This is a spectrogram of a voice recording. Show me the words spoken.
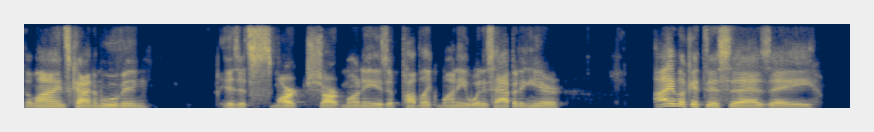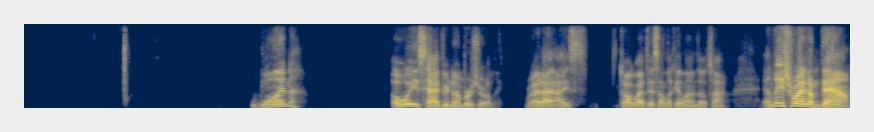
the line's kind of moving. Is it smart, sharp money? Is it public money? What is happening here? I look at this as a one, always have your numbers early, right? I talk about this on Look at Lines all the time. At least write them down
